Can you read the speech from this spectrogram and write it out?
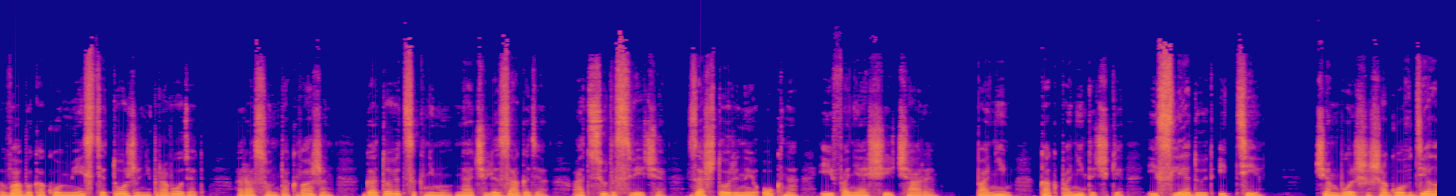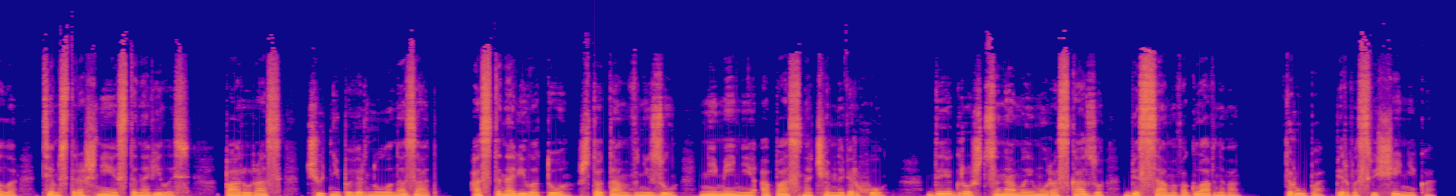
в абы каком месте тоже не проводят, Раз он так важен, готовиться к нему начали загодя, отсюда свечи, зашторенные окна и фонящие чары. По ним, как по ниточке, и следует идти. Чем больше шагов делала, тем страшнее становилось. Пару раз чуть не повернула назад. Остановила то, что там внизу не менее опасно, чем наверху. Да и грош цена моему рассказу без самого главного — трупа первосвященника.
